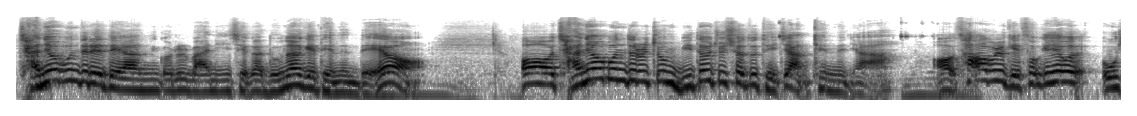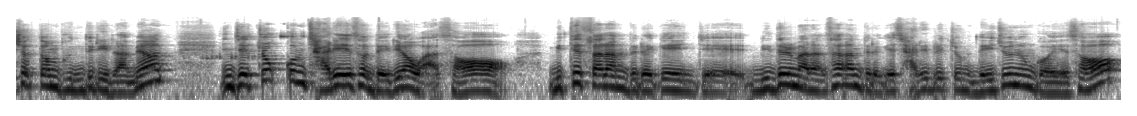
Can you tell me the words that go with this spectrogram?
자녀분들에 대한 거를 많이 제가 논하게 되는데요. 어, 자녀분들을 좀 믿어주셔도 되지 않겠느냐. 어, 사업을 계속 해 오셨던 분들이라면 이제 조금 자리에서 내려와서 밑에 사람들에게 이제 믿을 만한 사람들에게 자리를 좀 내주는 거에서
